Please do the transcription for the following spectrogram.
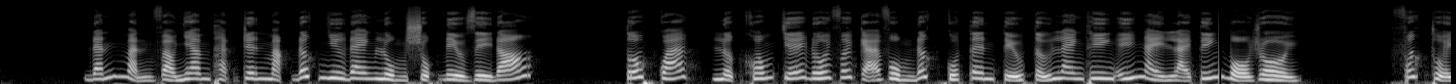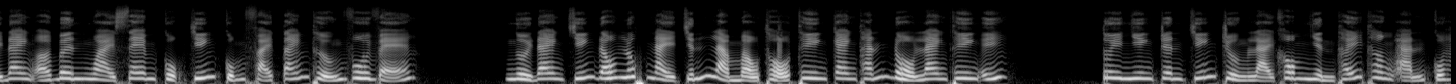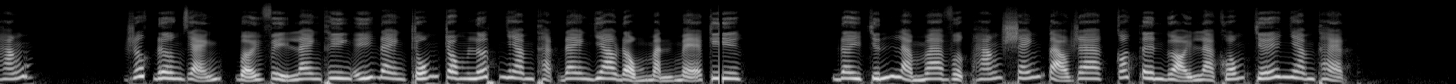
Đánh mạnh vào nham thạch trên mặt đất như đang lùng sụp điều gì đó. Tốt quá, lực khống chế đối với cả vùng đất của tên tiểu tử Lan Thiên Ý này lại tiến bộ rồi. Phất Thụy đang ở bên ngoài xem cuộc chiến cũng phải tán thưởng vui vẻ. Người đang chiến đấu lúc này chính là mậu thổ thiên can thánh đồ Lan Thiên Ý. Tuy nhiên trên chiến trường lại không nhìn thấy thân ảnh của hắn. Rất đơn giản, bởi vì Lan Thiên Ý đang trốn trong lớp nham thạch đang dao động mạnh mẽ kia. Đây chính là ma vực hắn sáng tạo ra, có tên gọi là khống chế nham thạch.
